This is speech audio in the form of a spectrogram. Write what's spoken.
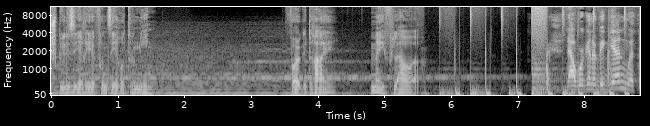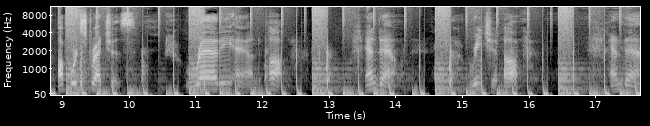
Hörspielserie von Serotonin. Folge 3 Mayflower. Now we're going to begin with upward stretches. Ready and up and down. Reach it up and down.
